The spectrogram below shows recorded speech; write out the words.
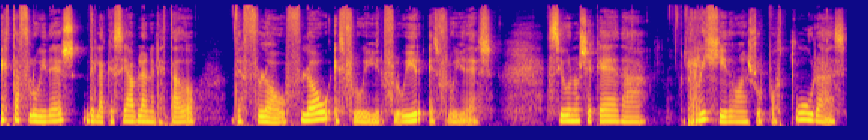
esta fluidez de la que se habla en el estado de flow. Flow es fluir, fluir es fluidez. Si uno se queda rígido en sus posturas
